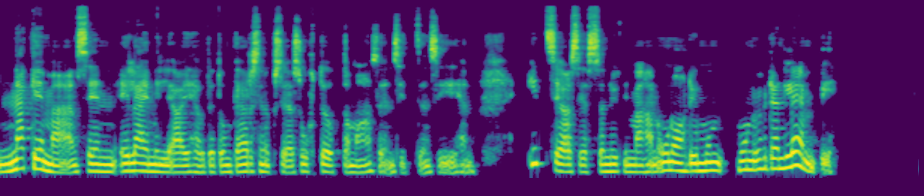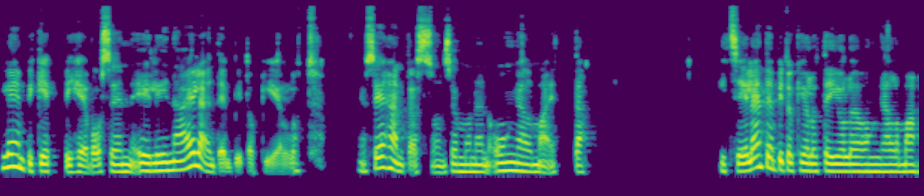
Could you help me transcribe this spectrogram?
näkemään sen eläimille aiheutetun kärsimyksen ja suhteuttamaan sen sitten siihen. Itse asiassa nyt niin mähän unohdin mun, mun yhden lempi, lempikeppihevosen, eli nämä eläintenpitokiellot. Ja sehän tässä on semmoinen ongelma, että itse eläintenpitokielot ei ole ongelma,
